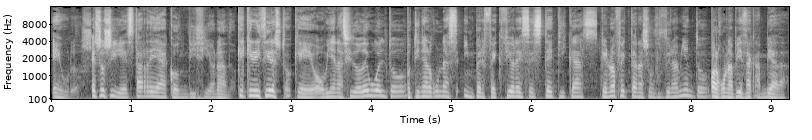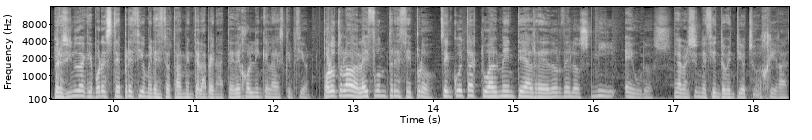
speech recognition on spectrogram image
euros. Eso sí, está reacondicionado. ¿Qué quiere decir esto? Que o bien ha sido devuelto, o tiene algunas imperfecciones estéticas que no afectan a su funcionamiento, o alguna pieza cambiada. Pero sin duda que por este precio merece totalmente la pena. Te dejo el link en la descripción. Por otro lado, el iPhone 13 Pro se encuentra actualmente alrededor de los 1000 euros, en la versión de 128 GB.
